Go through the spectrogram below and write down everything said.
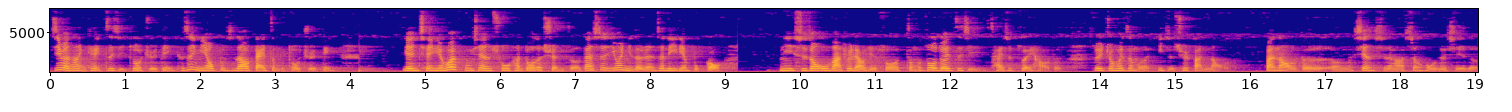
基本上你可以自己做决定，可是你又不知道该怎么做决定。眼前也会浮现出很多的选择，但是因为你的人生历练不够，你始终无法去了解说怎么做对自己才是最好的，所以就会这么一直去烦恼烦恼的嗯现实啊生活这些的。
